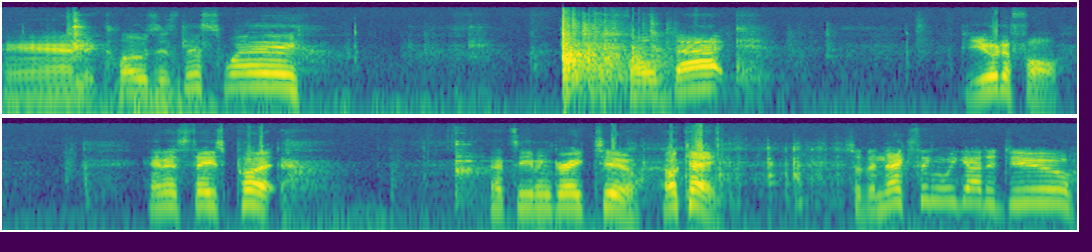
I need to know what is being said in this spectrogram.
And it closes this way fold back. Beautiful. And it stays put. That's even great too. Okay, so the next thing we got to do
